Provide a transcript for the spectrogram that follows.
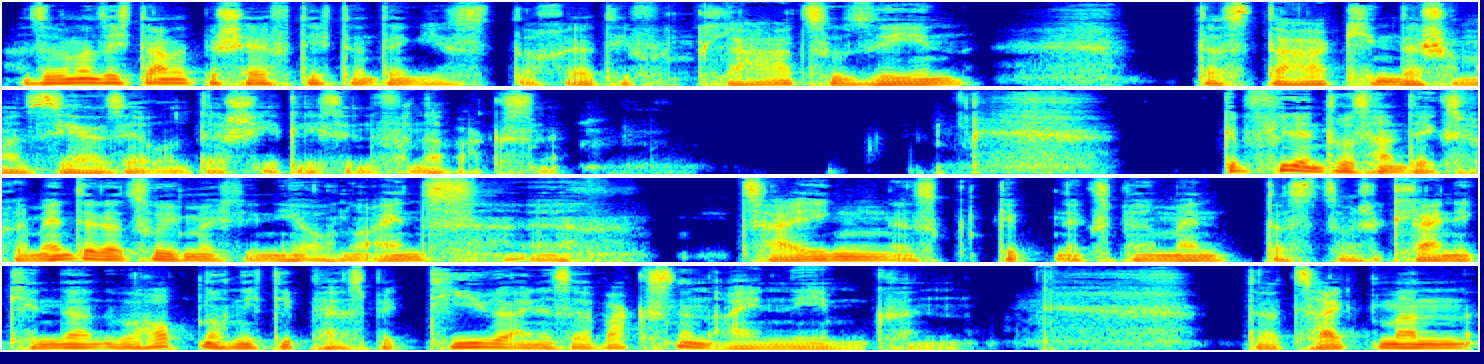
Also wenn man sich damit beschäftigt, dann denke ich, ist doch relativ klar zu sehen, dass da Kinder schon mal sehr, sehr unterschiedlich sind von Erwachsenen gibt viele interessante Experimente dazu. Ich möchte Ihnen hier auch nur eins äh, zeigen. Es gibt ein Experiment, dass zum Beispiel kleine Kinder überhaupt noch nicht die Perspektive eines Erwachsenen einnehmen können. Da zeigt man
